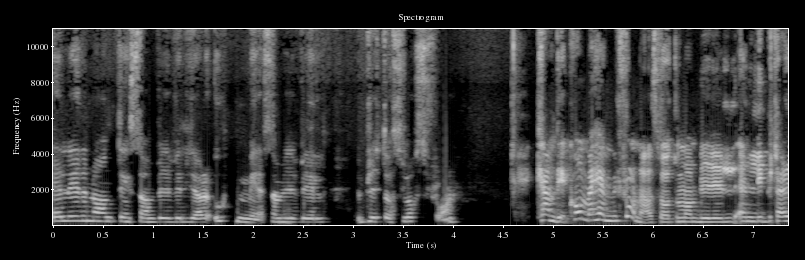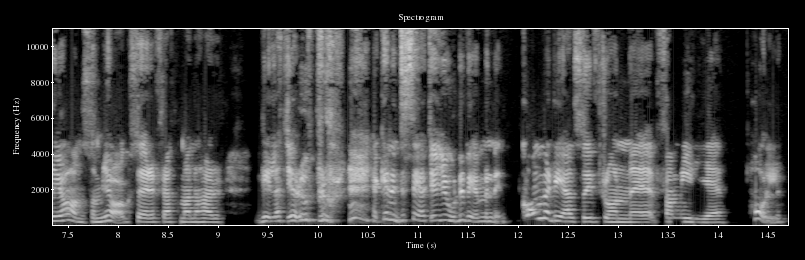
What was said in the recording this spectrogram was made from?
Eller är det någonting som vi vill göra upp med, som vi vill bryta oss loss från? Kan det komma hemifrån alltså? Att om man blir en libertarian som jag så är det för att man har velat göra uppror? Jag kan inte säga att jag gjorde det, men kommer det alltså ifrån eh, familjehåll?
